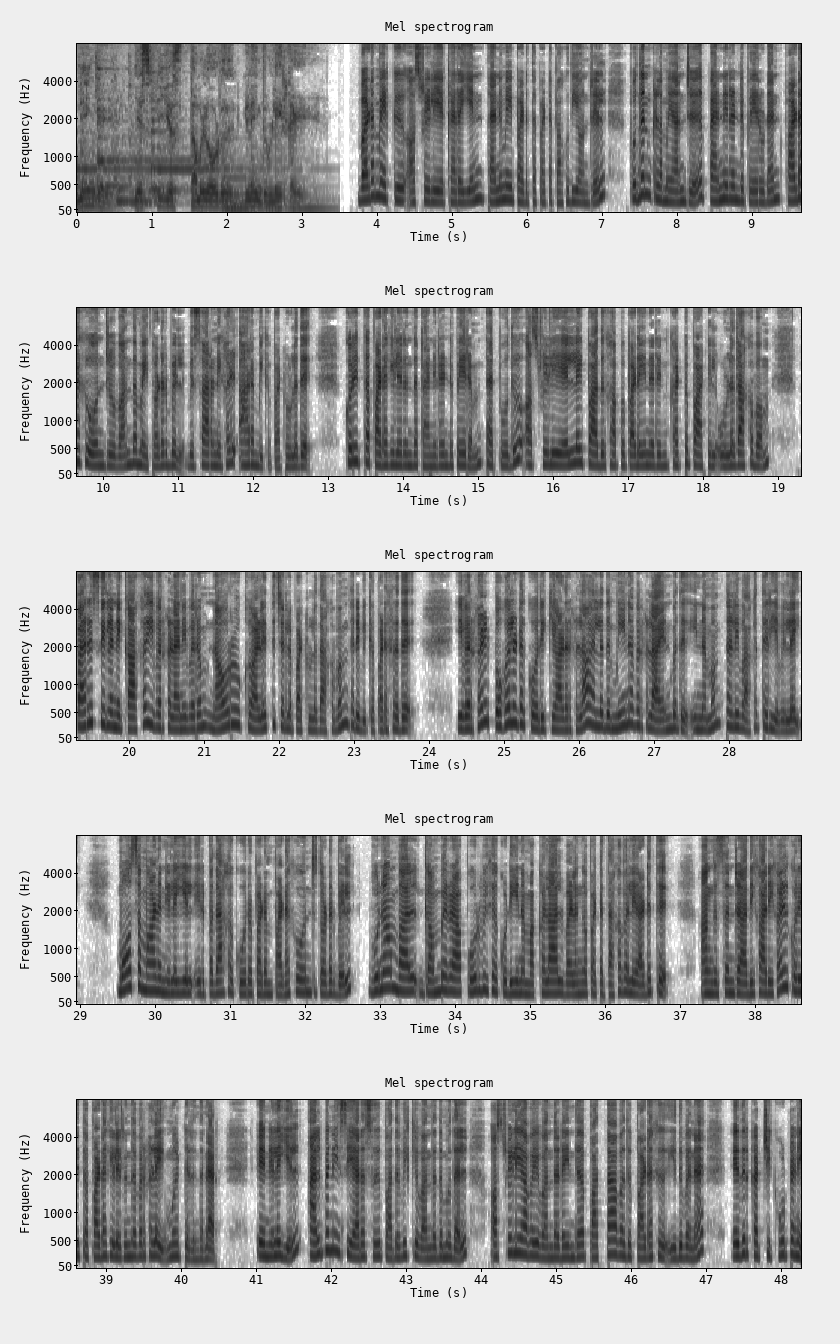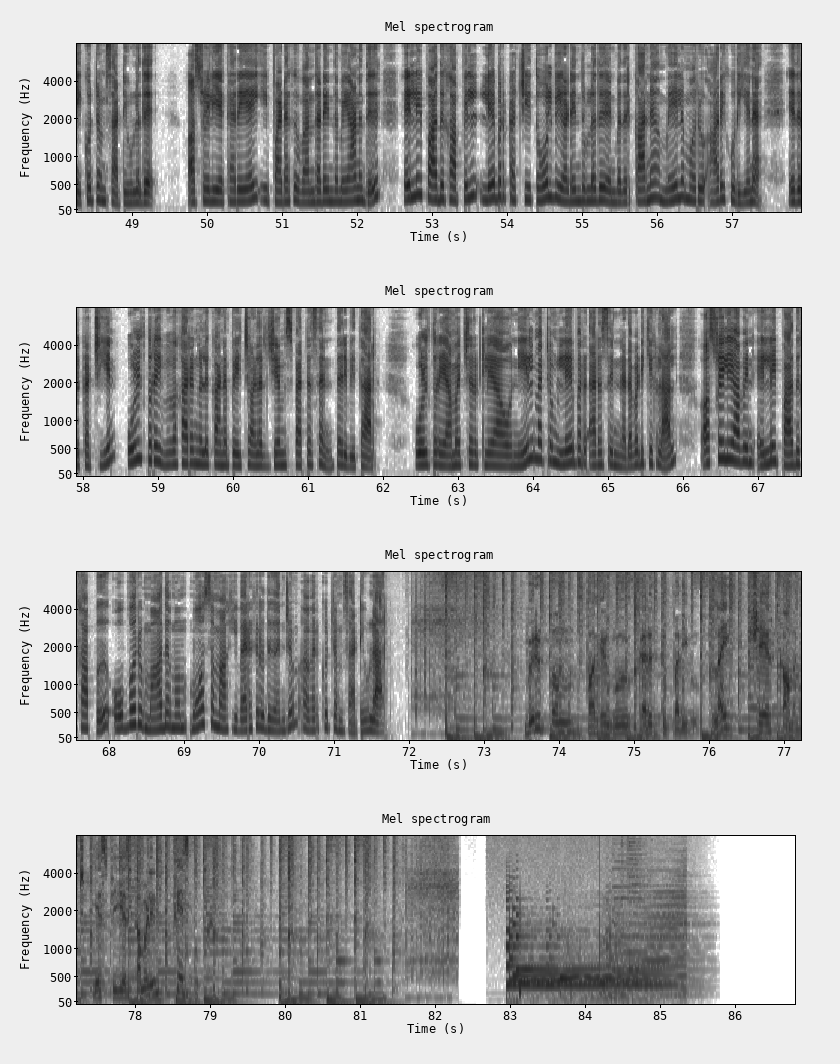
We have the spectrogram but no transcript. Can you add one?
நீங்கள் எஸ்பிஎஸ் தமிழோடு இணைந்துள்ளீர்கள். வடமேற்கு ஆஸ்திரேலிய கரையின் தனிமைப்படுத்தப்பட்ட பகுதியொன்றில் புதன்கிழமை அன்று பன்னிரண்டு பேருடன் படகு ஒன்று வந்தமை தொடர்பில் விசாரணைகள் ஆரம்பிக்கப்பட்டுள்ளது. குறித்த படகிலிருந்த பன்னிரண்டு பேரும் தற்போது ஆஸ்திரேலிய எல்லை பாதுகாப்பு படையினரின் கட்டுப்பாட்டில் உள்ளதாகவும் பரிசீலனைக்காக இவர்கள் அனைவரும் நௌரூக்கு அழைத்துச் செல்லப்பட்டுள்ளதாகவும் தெரிவிக்கப்படுகிறது. இவர்கள் புகலிட கோரிக்கையாளர்களா அல்லது மீனவர்களா என்பது இன்னமும் தெளிவாக தெரியவில்லை. மோசமான நிலையில் இருப்பதாக கூறப்படும் படகு ஒன்று தொடர்பில் புனாம்பால் கம்பெரா பூர்வீக குடியின மக்களால் வழங்கப்பட்ட தகவலை அடுத்து அங்கு சென்ற அதிகாரிகள் குறித்த படகில் இருந்தவர்களை மீட்டிருந்தனர். இந்நிலையில் அல்பனீசி அரசு பதவிக்கு வந்தது முதல் ஆஸ்திரேலியாவை வந்தடைந்த பத்தாவது படகு இதுவென எதிர்க்கட்சி கூட்டணி குற்றம் சாட்டியுள்ளது. ஆஸ்திரேலிய கரையை இப்படகு வந்தடைந்தமையானது எல்லை பாதுகாப்பில் லேபர் கட்சி தோல்வி அடைந்துள்ளது என்பதற்கான மேலும் ஒரு அறிகுறி என எதிர்க்கட்சியின் உள்துறை விவகாரங்களுக்கான பேச்சாளர் ஜேம்ஸ் பேட்டர்சன் தெரிவித்தார். உள்துறை அமைச்சர் கிளியா ஒனீல் மற்றும் லேபர் அரசின் நடவடிக்கைகளால் ஆஸ்திரேலியாவின் எல்லை பாதுகாப்பு ஒவ்வொரு மாதமும் மோசமாகி வருகிறது என்றும் அவர் குற்றம் சாட்டியுள்ளார். விருப்பம் பகிர்வு கருத்து பதிவு. லைக் ஷேர் காமெண்ட் எஸ்பிஎஸ் தமிழின் ஃபேஸ்புக்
